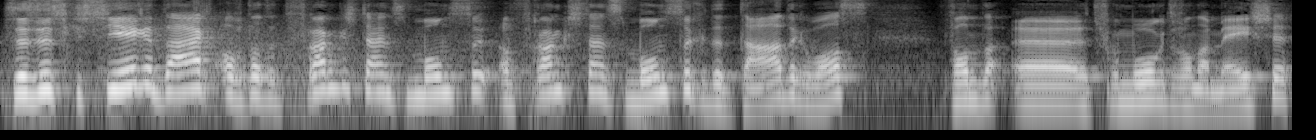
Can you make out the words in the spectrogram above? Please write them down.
Ze discussiëren daar of dat het Frankensteins monster, of Frankensteins monster de dader was van de, eh, het vermoorden van dat meisje.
